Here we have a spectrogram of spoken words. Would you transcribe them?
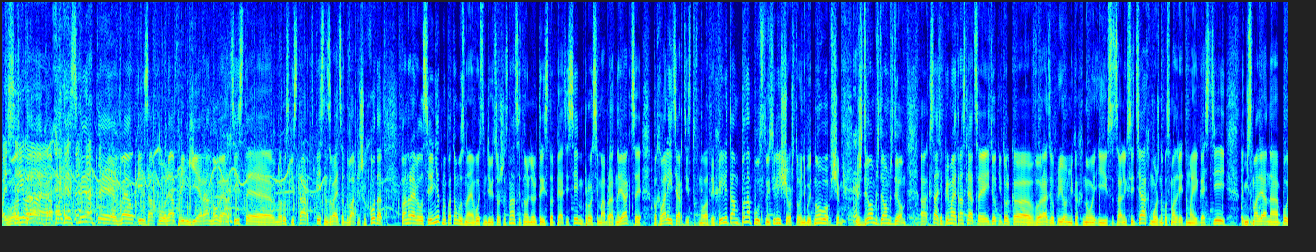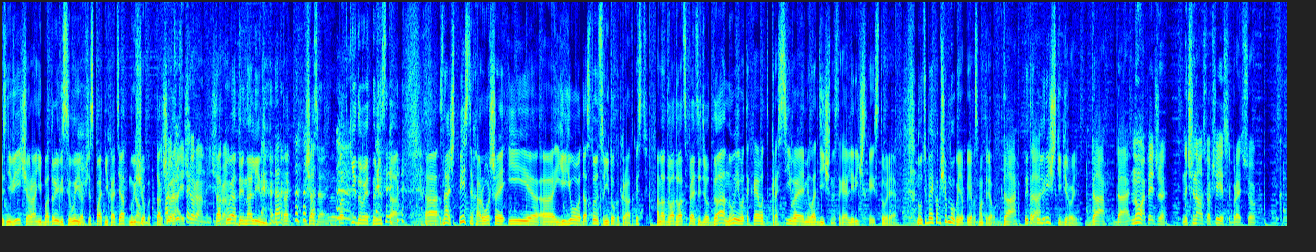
премьерой. Вот так, спасибо. аплодисменты. Вэл и Заполя, премьера, новые артисты, русский старт. Песня называется «Два пешехода». Понравилось или нет, мы потом узнаем. 8 916 003 105 и 7. Просим обратной реакции. Похвалите артистов молодых. Или там понапутствуйте, или еще что-нибудь. Ну, в общем, ждем, ждем, ждем. А, Кстати, прямая трансляция идет не только в радиоприемниках, но и в социальных сетях. Можно посмотреть на моих гостей. Несмотря на поздний вечер, они бодры, веселые, вообще спать не хотят. Ну, еще бы. Так Еще, ра- Артисты? еще рано, еще такой рано. адреналин. Так, сейчас подкидывает на места. А, Значит, песня хорошая, и а, ее достоинство не только краткость. Она 2.25 идет, да, но и вот такая вот красивая мелодичность, такая лирическая история. Ну, у тебя их вообще много, я, я посмотрел. Да, Ты да, такой лирический герой. Да, да. Ну, опять же, начиналось вообще, если брать все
